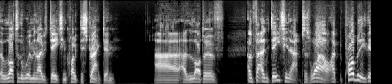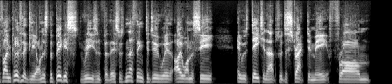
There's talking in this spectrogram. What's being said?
a lot of the women I was dating quite distracting. Uh, a lot of in fact, and dating apps as well. I probably, if I'm perfectly honest, the biggest reason for this was nothing to do with I want to see. It was dating apps were distracting me from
